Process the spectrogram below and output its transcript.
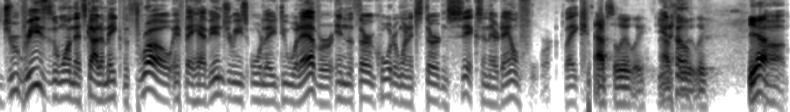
Drew Brees is the one that's got to make the throw if they have injuries or they do whatever in the third quarter when it's third and six and they're down four. Like absolutely, absolutely, know? yeah. Um,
